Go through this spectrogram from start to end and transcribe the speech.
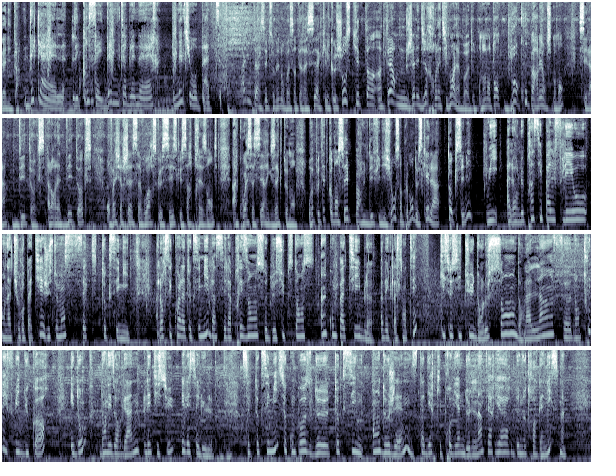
Anita. DKL, les conseils d'Anita Blenner, naturopathe. Anita, cette semaine, on va s'intéresser à quelque chose qui est un, un terme, j'allais dire, relativement à la mode. On en entend beaucoup parler en ce moment, c'est la détox. Alors la détox, on va chercher à savoir ce que c'est, ce que ça représente, à quoi ça sert exactement. On va peut-être commencer par une définition simplement de ce qu'est la toxémie. Oui, alors le principal fléau en naturopathie est justement cette toxémie. Alors c'est quoi la toxémie? Ben, C'est la présence de substances incompatibles avec la santé qui se situent dans le sang, dans la lymphe, dans tous les fluides du corps et donc dans les organes, les tissus et les cellules. Cette toxémie se compose de toxines endogènes, c'est-à-dire qui proviennent de l'intérieur de notre organisme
